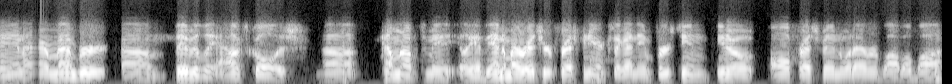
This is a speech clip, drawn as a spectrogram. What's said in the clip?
And I remember um, vividly Alex Golish uh, coming up to me like at the end of my redshirt freshman year because I got named first team, you know, all freshmen, whatever, blah blah blah.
